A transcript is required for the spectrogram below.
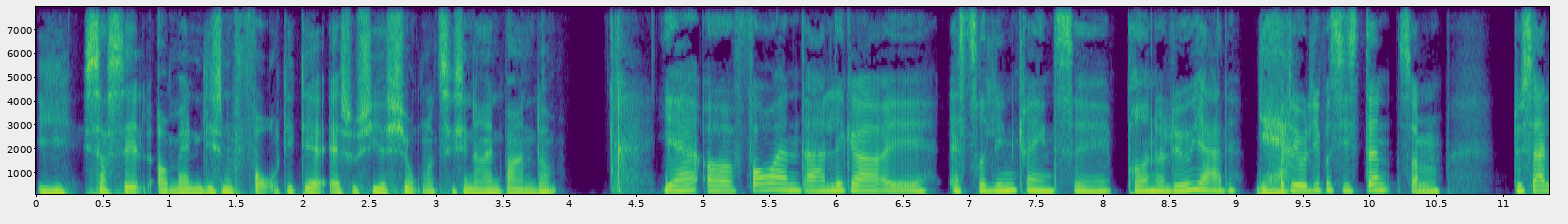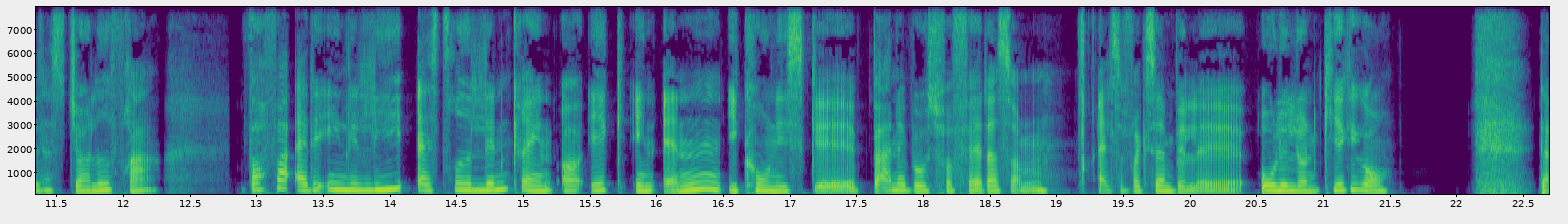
i sig selv, og man ligesom får de der associationer til sin egen barndom. Ja, og foran der ligger øh, Astrid Lindgrens øh, Brødrene Løvehjerte. Ja. For det er jo lige præcis den, som du særligt har stjålet fra. Hvorfor er det egentlig lige Astrid Lindgren og ikke en anden ikonisk øh, børnebogsforfatter, som altså for eksempel øh, Ole Lund Kirkegaard? Der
